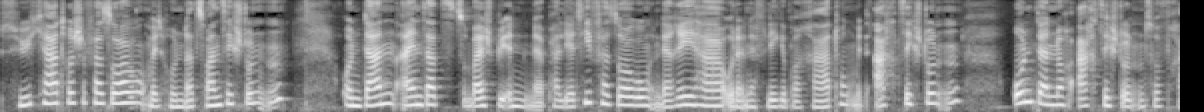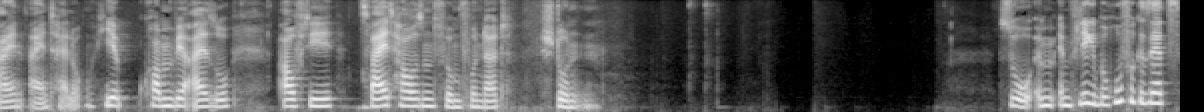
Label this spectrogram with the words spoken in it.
psychiatrische Versorgung mit 120 Stunden und dann Einsatz zum Beispiel in der Palliativversorgung, in der Reha oder in der Pflegeberatung mit 80 Stunden und dann noch 80 Stunden zur freien Einteilung. Hier kommen wir also auf die 2500 Stunden. So, im, im Pflegeberufegesetz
